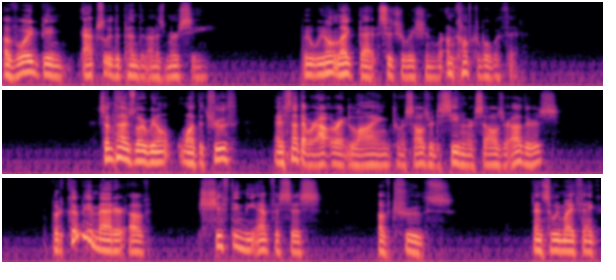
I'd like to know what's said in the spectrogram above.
avoid being absolutely dependent on His mercy. We, we don't like that situation. We're uncomfortable with it. Sometimes, Lord, we don't want the truth, and it's not that we're outright lying to ourselves or deceiving ourselves or others, but it could be a matter of shifting the emphasis of truths. And so we might think,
